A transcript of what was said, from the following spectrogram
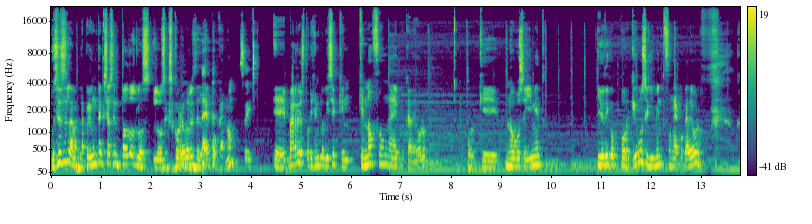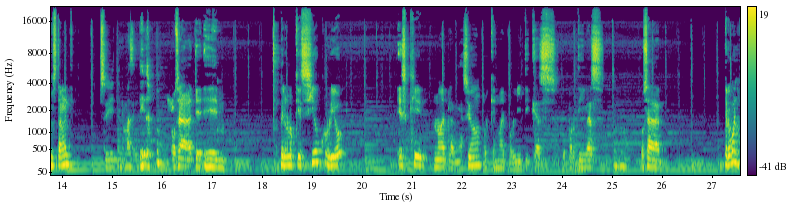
Pues esa es la, pregunta que se hacen todos los, los excorredores de la época, ¿no? sí. Eh, Barrios, por ejemplo, dice que, que no fue una época de oro porque no hubo seguimiento. Y yo digo, porque hubo seguimiento fue una época de oro justamente. Sí, tiene más sentido. O sea, eh, eh, pero lo que sí ocurrió es que no hay planeación, porque no hay políticas deportivas. O sea, pero bueno,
